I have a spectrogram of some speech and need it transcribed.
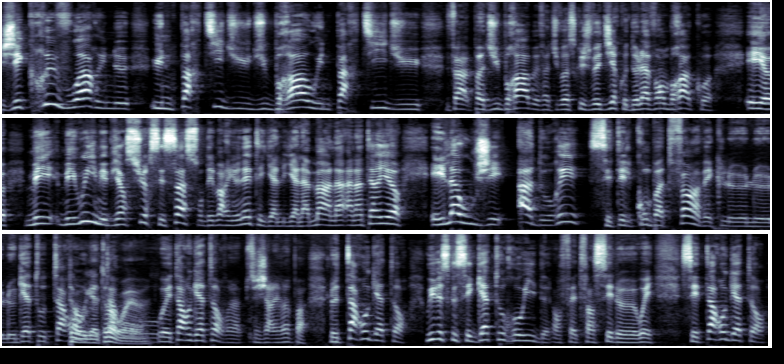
j'ai cru voir une, une partie du, du, bras ou une partie du. Enfin, pas du bras, mais enfin, tu vois ce que je veux dire, que de l'avant-bras, quoi. Et, euh, mais, mais oui, mais bien sûr, c'est ça, ce sont des marionnettes et il y a, y a, la main à l'intérieur. Et là où j'ai adoré, c'était le combat de fin avec le, le, gâteau Taro. Tarogator, ouais. Ouais, Tarogator, voilà, j'y arriverai pas. Le Tarogator. Oui, parce que c'est gâteauroïde, en fait. Enfin, c'est le. Ouais, c'est Tarogator.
